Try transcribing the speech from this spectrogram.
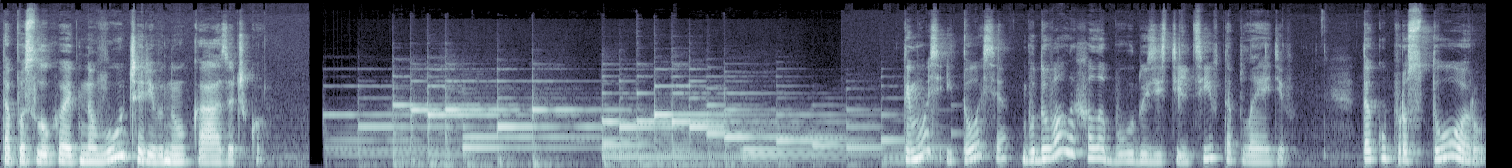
та послухають нову чарівну казочку. Тимось і Тося будували халабуду зі стільців та пледів. Таку простору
